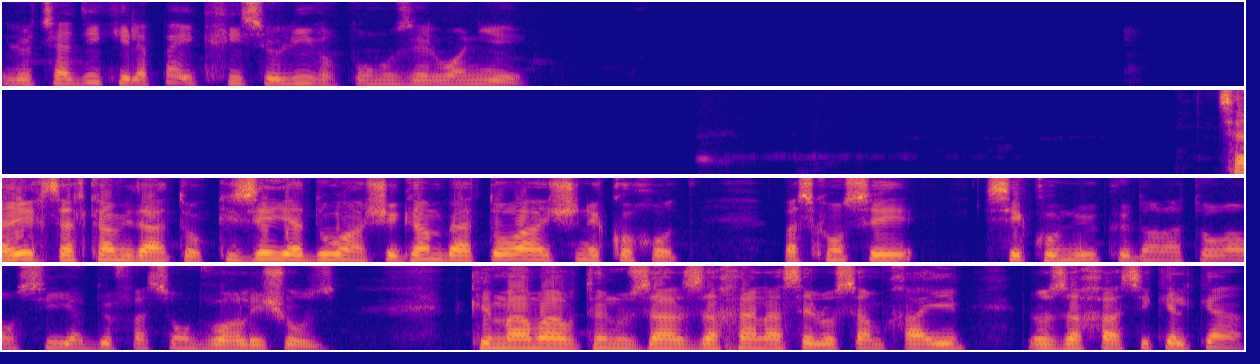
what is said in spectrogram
Le tzaddik, il n'a pas écrit ce livre pour nous éloigner. parce qu'on sait, c'est connu que dans la Torah aussi, il y a deux façons de voir les choses. Si quelqu'un,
